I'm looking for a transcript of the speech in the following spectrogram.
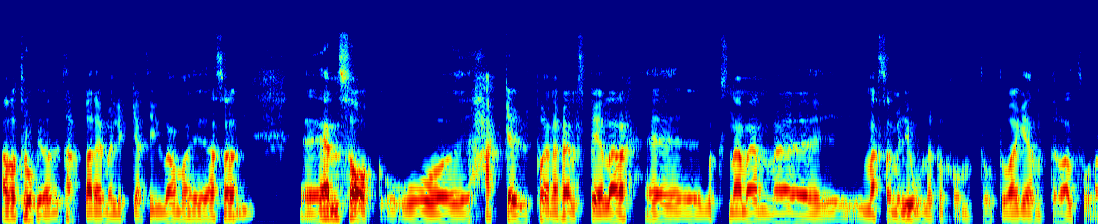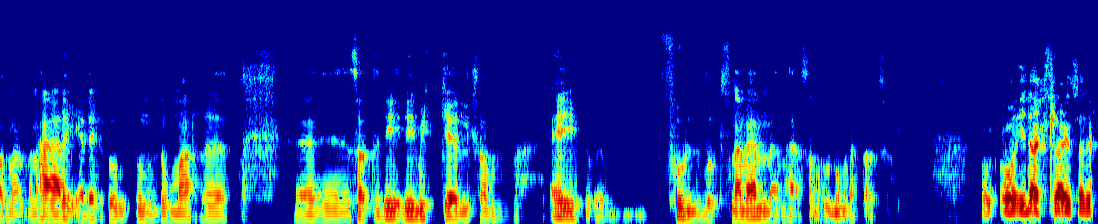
det var tråkigt att vi tappade det men lycka till. Man, alltså, mm. En sak att hacka ut på NFL-spelare, eh, vuxna män med massa miljoner på kontot och agenter och allt sådant. Men, men här är det un, ungdomar. Eh, så det, det är mycket liksom, ej, fullvuxna männen här som håller på med detta också. Och, och i dagsläget så är det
